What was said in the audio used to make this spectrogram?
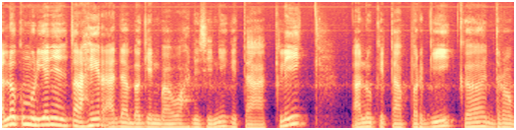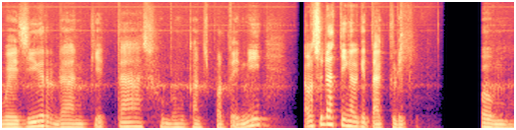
lalu kemudian yang terakhir ada bagian bawah di sini kita klik lalu kita pergi ke draw bezier dan kita hubungkan seperti ini. Kalau sudah tinggal kita klik. Boom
